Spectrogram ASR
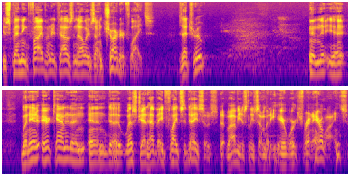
is spending $500,000 on charter flights. Is that true? And uh, when Air Canada and, and uh, WestJet have eight flights a day, so obviously somebody here works for an airlines.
